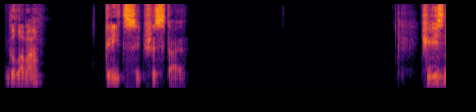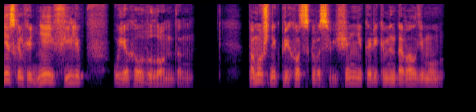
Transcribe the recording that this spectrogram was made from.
Глава 36 Через несколько дней Филипп уехал в Лондон. Помощник приходского священника рекомендовал ему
